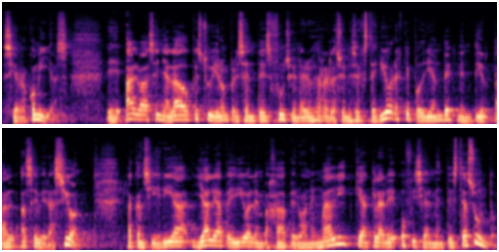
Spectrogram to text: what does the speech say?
Cierro comillas. Eh, Alba ha señalado que estuvieron presentes funcionarios de relaciones exteriores que podrían desmentir tal aseveración. La Cancillería ya le ha pedido a la Embajada peruana en Madrid que aclare oficialmente este asunto.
